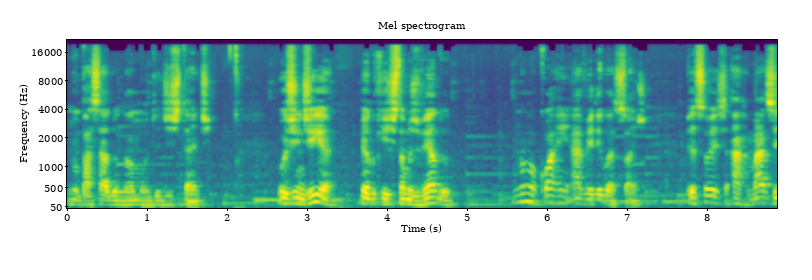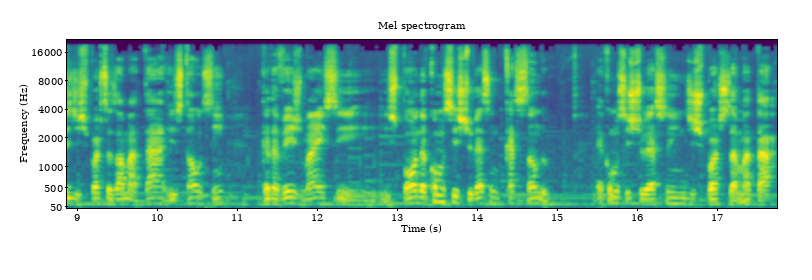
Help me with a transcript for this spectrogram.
num passado não muito distante. Hoje em dia, pelo que estamos vendo, não ocorrem averiguações. Pessoas armadas e dispostas a matar estão sim cada vez mais se expondo, é como se estivessem caçando, é como se estivessem dispostos a matar.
